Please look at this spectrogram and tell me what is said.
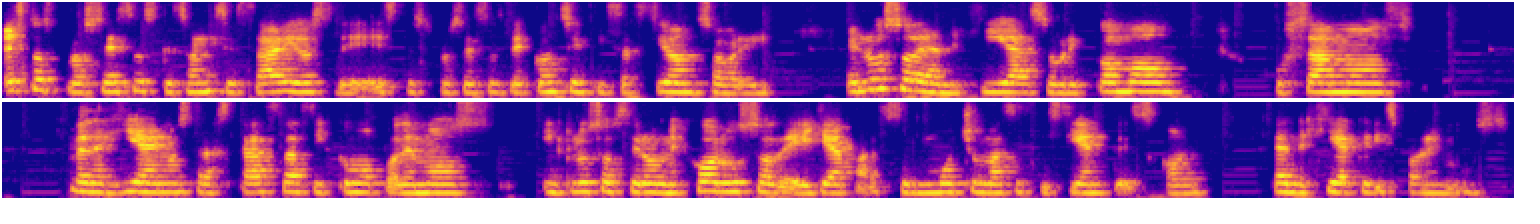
estos procesos que son necesarios, de estos procesos de concientización sobre el uso de la energía, sobre cómo usamos la energía en nuestras casas y cómo podemos incluso hacer un mejor uso de ella para ser mucho más eficientes con la energía que disponemos.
